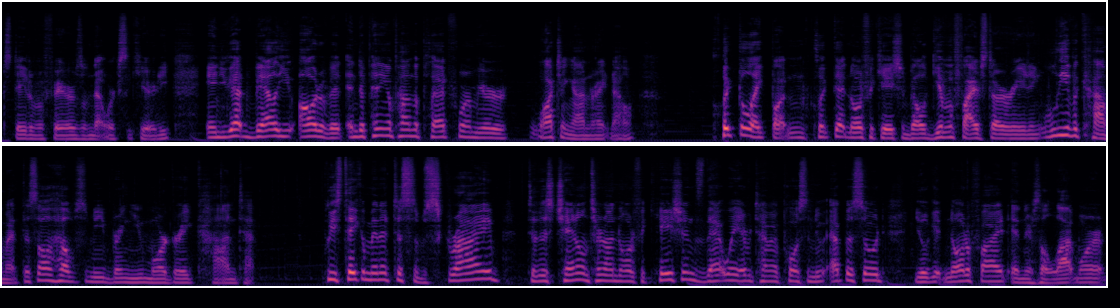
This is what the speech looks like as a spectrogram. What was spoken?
state of affairs of network security and you got value out of it, and depending upon the platform you're watching on right now, click the like button, click that notification bell, give a five star rating, leave a comment. This all helps me bring you more great content. Please take a minute to subscribe to this channel and turn on notifications. That way, every time I post a new episode, you'll get notified, and there's a lot more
